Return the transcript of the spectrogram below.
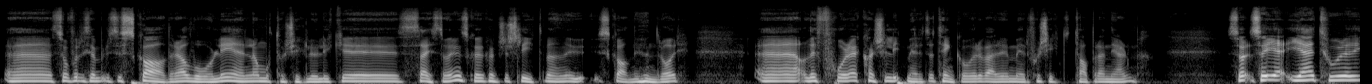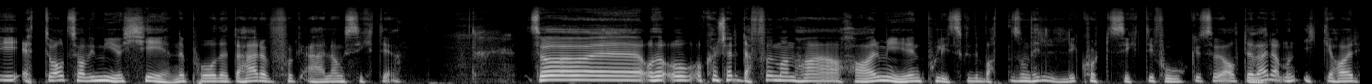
Eh, så eksempel, hvis du skader deg alvorlig i en eller annen motorsykkelulykke 16-åring, så skal du kanskje slite med denne skaden i 100 år. Eh, og det får deg kanskje litt mer til å tenke over å være mer forsiktig, ta på deg en hjelm. Så, så jeg, jeg, tror i ett og alt så har vi mye å tjene på dette her, og folk er langsiktige. Så, eh, og, og, og, kanskje er det derfor man har, har mye i den politiske debatten som veldig kortsiktig fokus og alt det mm. der. At man ikke har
